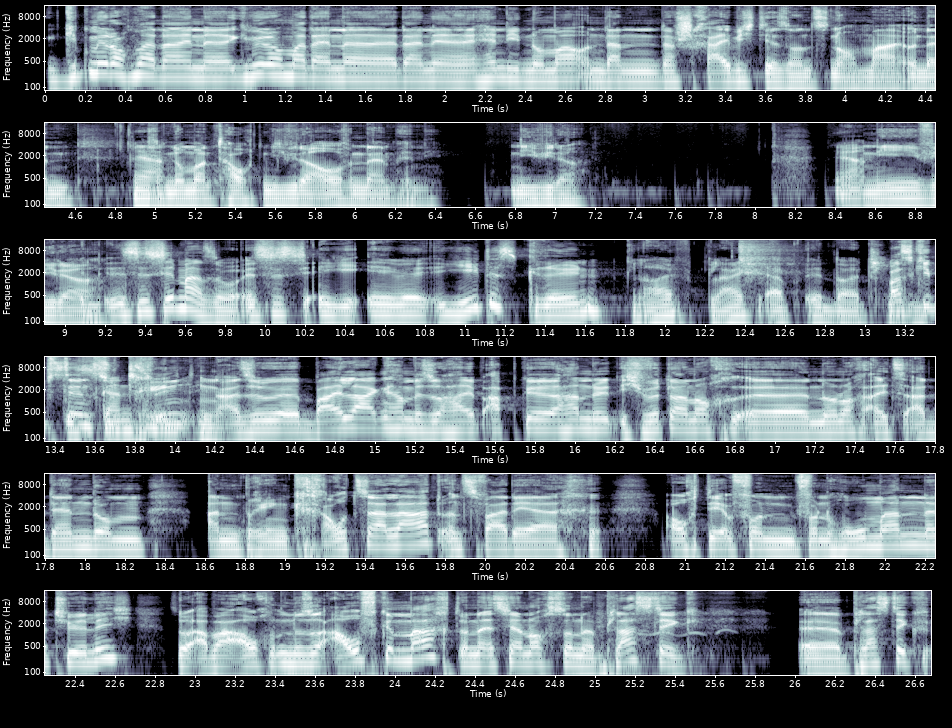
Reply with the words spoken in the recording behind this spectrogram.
gib mir doch mal deine, gib mir doch mal deine, deine Handynummer und dann, dann schreibe ich dir sonst noch mal und dann Ja. die Nummer taucht nie wieder auf in deinem Handy. Nie wieder. Ja. Nie wieder. Es ist immer so. Es ist, äh, jedes Grillen läuft gleich ab in Deutschland. Was gibt's denn Das ist zu trinken? Also äh, Beilagen haben wir so halb abgehandelt. Ich würde da noch äh, nur noch als Addendum anbringen Krautsalat und zwar der auch der von von Hohmann natürlich. So, aber auch nur so aufgemacht und da ist ja noch so eine Plastik äh, Plastik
